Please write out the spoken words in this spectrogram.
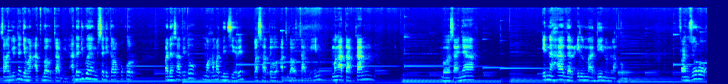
Selanjutnya zaman atba'ut tabiin. Ada juga yang bisa ditolak ukur. Pada saat itu Muhammad bin Sirin salah satu atba'ut tabiin mengatakan bahwasanya inna hadzal ilma dinun lakum. Fanzuru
